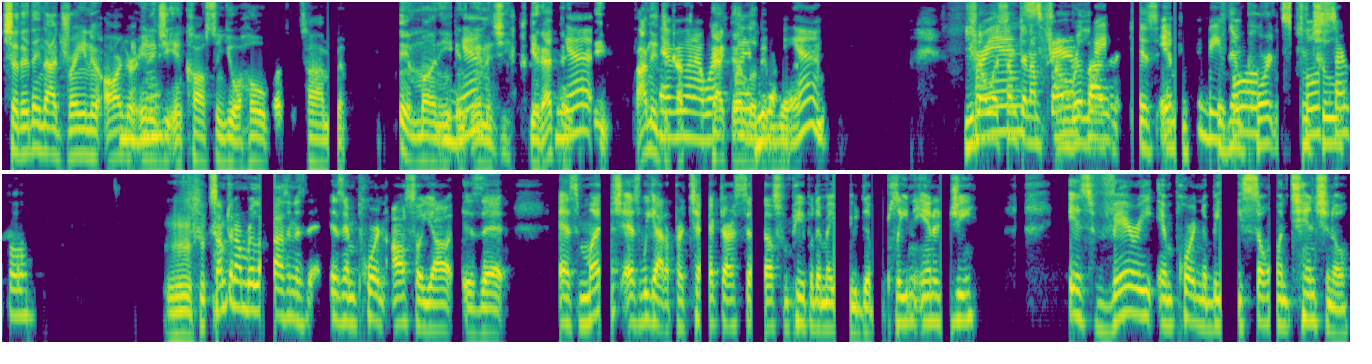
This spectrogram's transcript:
so that they're not draining all your Mhm. energy and costing you a whole bunch of time and money and Yeah. energy. Yeah, that thing. Yeah. I need to Everyone I pack work that a little bit more. yeah, You know what? something I'm, Friends, I'm realizing is it could be is full, important full too. circle. Mhm. something I'm realizing is is important also, y'all, is that as much as we got to protect ourselves from people that may be depleting energy, it's very important to be so intentional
